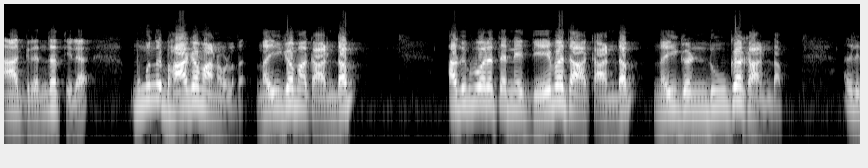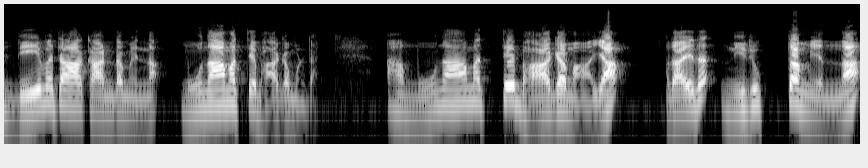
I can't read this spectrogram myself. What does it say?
ആ ഗ്രന്ഥത്തിൽ മൂന്ന് ഭാഗമാണുള്ളത്. നൈഗമകാന്ഡം അതുപോലെ തന്നെ ദേവതാകാന്ഡം നൈഗണ്ഡൂകകാന്ഡം. അതിൽ ദേവതാകാന്ഡം എന്ന മൂന്നാമത്തെ ഭാഗമുണ്ട്. ആ മൂന്നാമത്തെ ഭാഗമായ അതായത് നിരുക്തം എന്ന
